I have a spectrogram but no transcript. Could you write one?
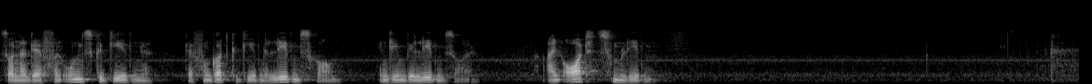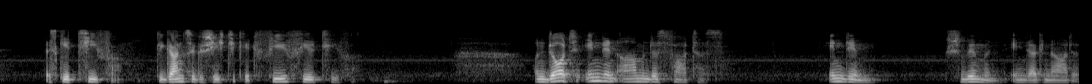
sondern der von uns gegebene, der von Gott gegebene Lebensraum, in dem wir leben sollen. Ein Ort zum Leben. Geht tiefer. Die ganze Geschichte geht viel, viel tiefer. Und dort in den Armen des Vaters, in dem Schwimmen in der Gnade,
